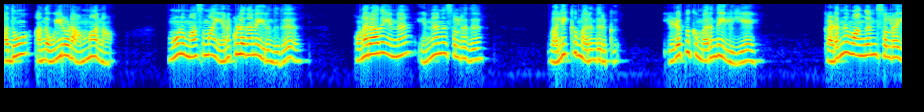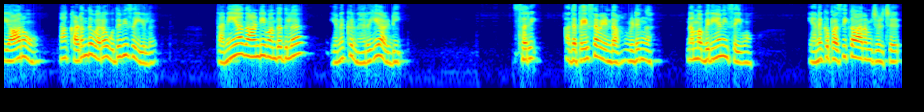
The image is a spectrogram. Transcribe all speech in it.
அதுவும் அந்த உயிரோட அம்மா நான் மூணு மாசமா எனக்குள்ள தானே இருந்தது. உணராத என்ன? என்னன்னு சொல்றது? வலிக்கு மருந்து இருக்கு. இழப்புக்கு மருந்து இல்லையே. கடந்து வாங்கன்னு சொல்ற யாரும் நான் கடந்து வர உதவி செய்யல. தனியா தாண்டி வந்ததுல எனக்கு நிறைய அடி. சரி அதை பேச வேண்டாம். விடுங்க. நம்ம பிரியாணி செய்வோம். எனக்கு பசிக்க ஆரம்பிச்சிடுச்சு.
